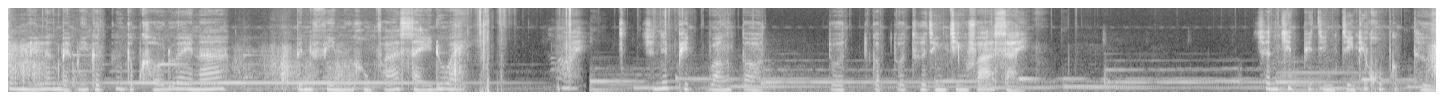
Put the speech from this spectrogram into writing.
ต้องมีเรื่องแบบนี้เกิดขึ้นกับเขาด้วยนะ เป็นฝีมือของฟ้าใสด้วย ได้ผิดหวังต่อตัวกับตัวเธอจริง ๆ ฟ้าใส ฉันคิดผิดจริง ๆ ที่คบกับเธอ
